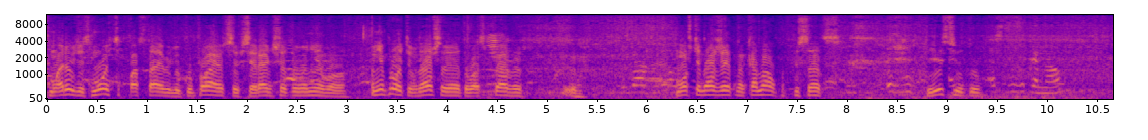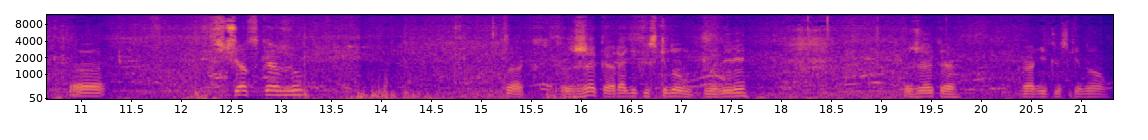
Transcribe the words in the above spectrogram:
Смотрю, здесь мостик поставили, купаются все. Раньше этого не было. Не против, да, что это вас покажут? Можете даже это на канал подписаться. Есть YouTube? А что за канал? Э, Сейчас скажу. Так, Жека, родительский дом, набери. Жека, родительский дом.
